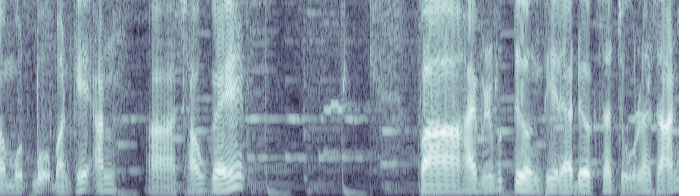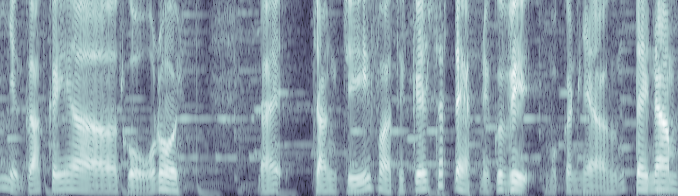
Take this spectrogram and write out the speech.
uh, một bộ bàn ghế ăn à, 6 ghế. Và hai bên bức tường thì đã được gia chủ là dán những các cái uh, gỗ rồi. Đấy, trang trí và thiết kế rất đẹp này quý vị Một căn nhà hướng Tây Nam.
